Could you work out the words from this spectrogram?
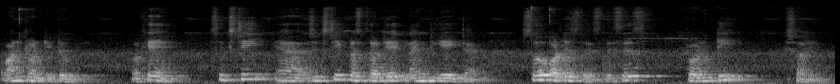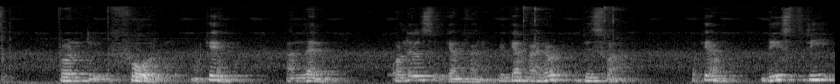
122. Okay. 60, uh, 60 plus 38, 98. So what is this? This is 20, sorry, 24. Okay. And then what else we can find? We can find out this one. Okay. These three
